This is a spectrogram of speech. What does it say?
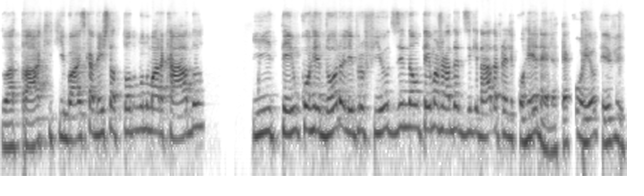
do ataque que basicamente está todo mundo marcado e tem um corredor ali para o Fields e não tem uma jogada designada para ele correr, né? Ele até correu, teve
